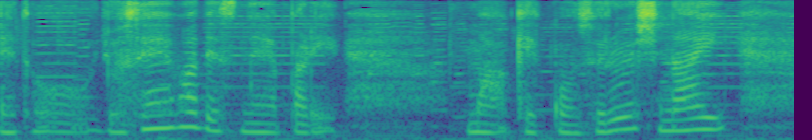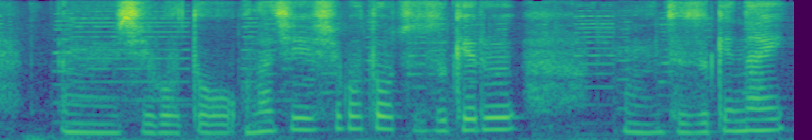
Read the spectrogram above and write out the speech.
えーと、女性はですねやっぱり、まあ、結婚するしない、うん、仕事同じ仕事を続ける、うん、続けない、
